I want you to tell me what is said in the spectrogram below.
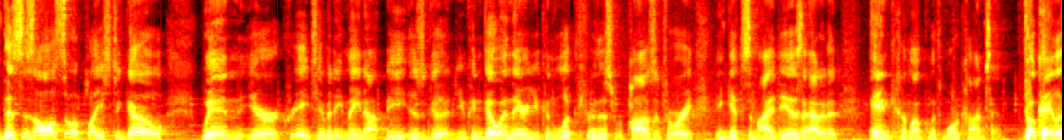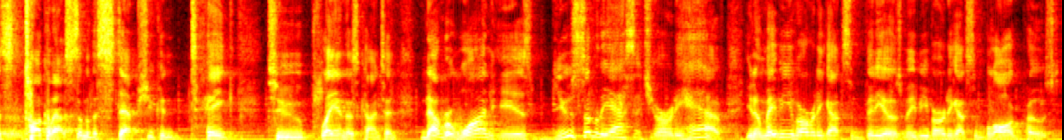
This is also a place to go when your creativity may not be as good. You can go in there you can look through this repository and get some ideas out of it and come up with more content. Okay let's talk about some of the steps you can take to play in this content. Number one is use some of the assets you already have. You know maybe you've already got some videos maybe you've already got some blog posts.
